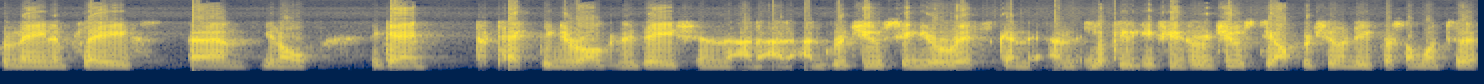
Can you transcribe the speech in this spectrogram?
remain in place. Um, you know again protecting your organization and, and, and reducing your risk. And, and look, if you reduce the opportunity for someone to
